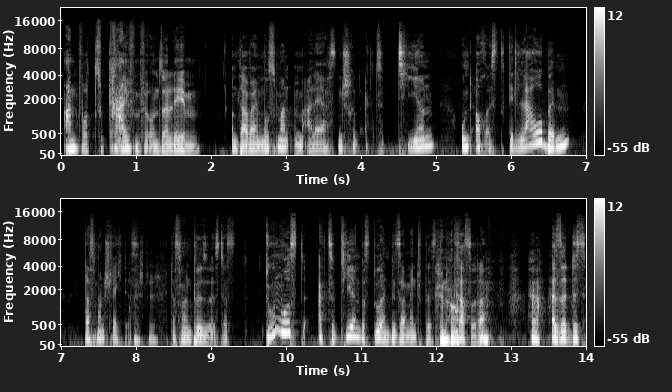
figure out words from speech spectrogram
Antwort zu greifen für unser Leben. Und dabei muss man im allerersten Schritt akzeptieren und auch es glauben, dass man schlecht ist. Richtig. Dass man böse ist. Dass du musst akzeptieren, dass du ein böser Mensch bist. Genau. Krass, oder? ja. Also das,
